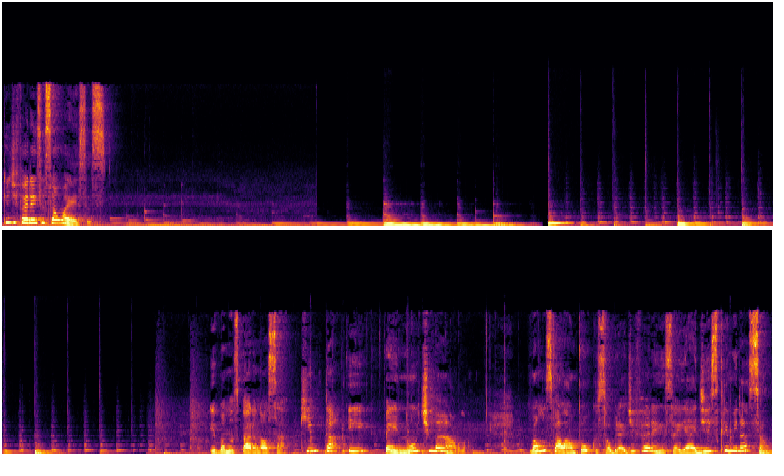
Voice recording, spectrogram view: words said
Que diferenças são essas? E vamos para a nossa quinta e penúltima aula. Vamos falar um pouco sobre a diferença e a discriminação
